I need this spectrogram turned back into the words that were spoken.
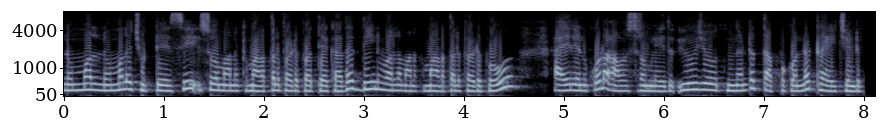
నుమ్మలు నుమ్మలు చుట్టేసి సో మనకి మడతలు పడిపోతాయి కదా దీనివల్ల మనకు మడతలు పడిపోవు. ఐరన్ కూడా అవసరం లేదు. యూజ్ అవుతుందంటే తప్పకుండా ట్రై చేయండి.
